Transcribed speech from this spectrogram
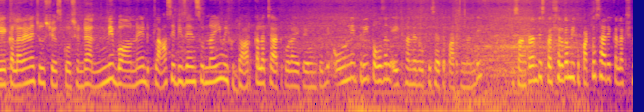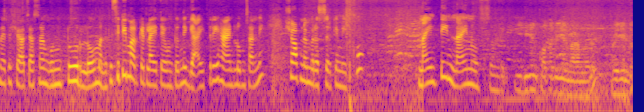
ఏ కలర్ అయినా చూస్ చేసుకోవచ్చు అండి అన్ని బాగున్నాయి. అండ్ క్లాసీ డిజైన్స్ ఉన్నాయి. మీకు డార్క్ కలర్ చార్ట్ కూడా అయితే ఉంటుంది. Only three thousand eight hundred rupees అయితే పడుతుందండి. సంక్రాంతి స్పెషల్గా మీకు పట్టు సారీ కలెక్షన్ అయితే షేర్ చేస్తున్నాం. గుంటూరులో మనకి సిటీ మార్కెట్లో అయితే ఉంటుంది. గాయత్రి హ్యాండ్లూమ్స్ అండి షాప్ నెంబర్ వచ్చేసరికి మీకు నైంటీ నైన్ వస్తుంది. ఈ డిజైన్ కొత్త డిజైన్ మేడం గారు. ప్రజెంట్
